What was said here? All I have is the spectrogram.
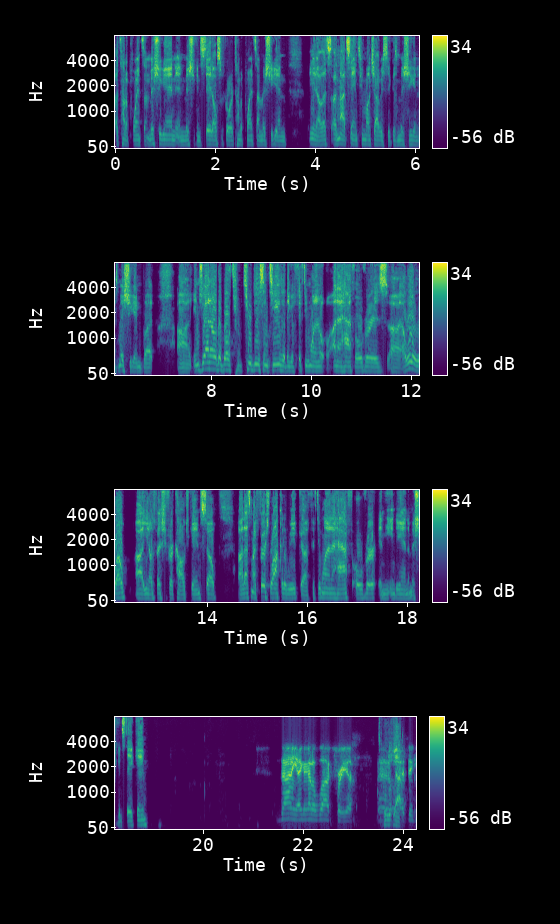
a ton of points on Michigan, and Michigan State also score a ton of points on Michigan. You know, that's I'm not saying too much, obviously, because Michigan is Michigan, but uh, in general, they're both two decent teams. I think a 51 and a half over is uh, a little low, uh, you know, especially for a college game. So uh, that's my first lock of the week, uh, 51 and a half over in the Indiana Michigan State game. Donny, I got a lock for you. I think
